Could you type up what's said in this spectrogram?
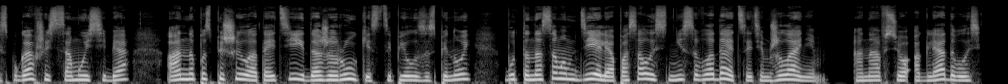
Испугавшись самой себя, Анна поспешила отойти и даже руки сцепила за спиной, будто на самом деле опасалась не совладать с этим желанием. Она все оглядывалась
